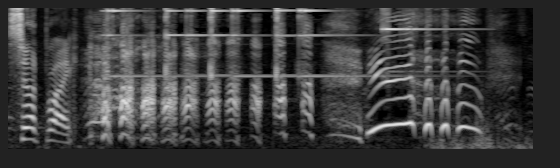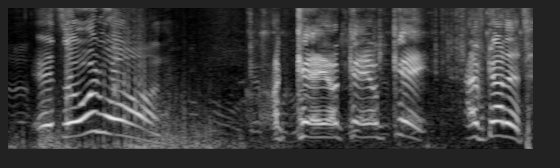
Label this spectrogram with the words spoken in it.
third break. it's a old one. Okay, okay, okay. I've got it.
